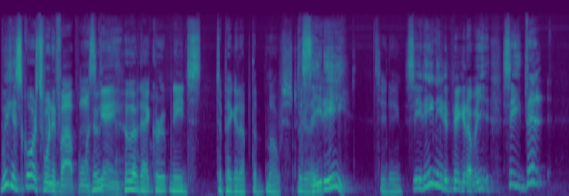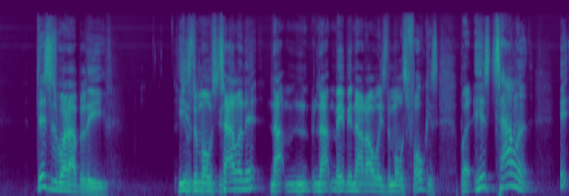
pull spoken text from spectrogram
we can score twenty five points a who, game. who of that group needs to pick it up the most? Who do they- CeeDee. CeeDee. CeeDee need to pick it up. See, this, this is what I believe. He's the most talented, not not maybe not always the most focused, but his talent. It,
